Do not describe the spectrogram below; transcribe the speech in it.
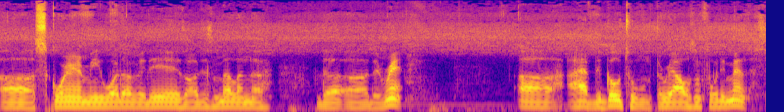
uh, squaring me whatever it is, or just mailing the the uh, the rent uh, I have to go to him three hours and 40 minutes.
